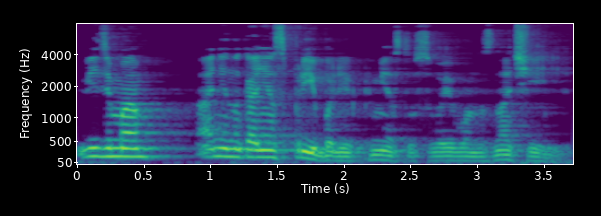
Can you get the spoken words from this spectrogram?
Видимо, они наконец прибыли к месту своего назначения.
